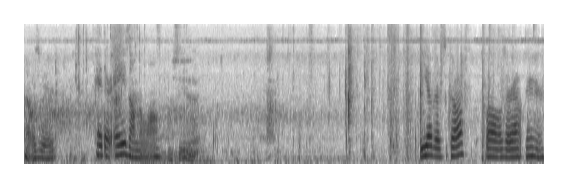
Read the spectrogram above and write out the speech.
That was weird. Hey, there are A's on the wall. I see that. Yeah, those golf balls are out there.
